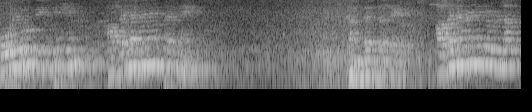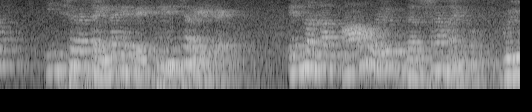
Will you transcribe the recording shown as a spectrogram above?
ഓരോ വ്യക്തിയും അവനവനെ തന്നെ കണ്ടെത്തട്ടെ. അവനവനിലുള്ള ഈശ്വര ചൈതന്യത്തെ തിരിച്ചറിയട്ടെ എന്നുള്ള ആ ഒരു ദർശനമായിരുന്നു ഗുരു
